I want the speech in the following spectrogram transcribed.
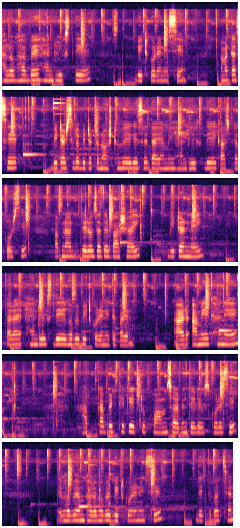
ভালোভাবে হ্যান্ড হুইক্স দিয়ে বিট করে নিছি আমার কাছে বিটার ছিল বিটারটা নষ্ট হয়ে গেছে, তাই আমি হ্যান্ড হুইক্স দিয়ে কাজটা করছি। আপনাদেরও যাদের বাসায় বিটার নেই, তারা হ্যান্ড উইক্স দিয়ে এইভাবে বিট করে নিতে পারেন। আর আমি এখানে হাফ কাপের থেকে একটু কম সয়াবিন তেল ইউজ করেছি। এভাবে আমি ভালোভাবে বিট করে নিচ্ছি, দেখতে পাচ্ছেন।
